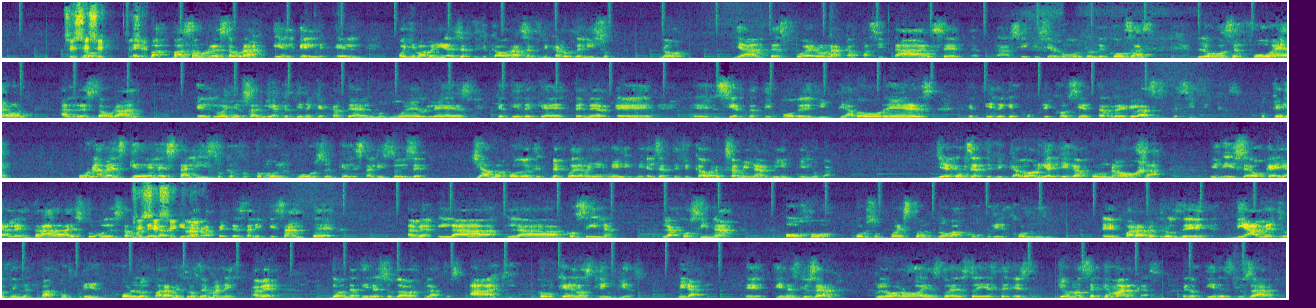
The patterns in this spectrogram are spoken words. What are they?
Sí, sí, sí. Eh, vas a un restaurante y el, el, el, oye, va a venir el certificador a certificarlos del ISO, ¿no? Ya antes fueron a capacitarse, así hicieron un montón de cosas. Luego se fueron al restaurante el dueño sabía que tiene que cambiar los muebles, que tiene que tener eh, eh, cierto tipo de limpiadores, que tiene que cumplir con ciertas reglas específicas, ¿ok? Una vez que él está listo, que fue como el curso y que él está listo, dice, ya me, puedo, me puede venir el certificador a examinar mi, lugar. Llega el certificador y él llega con una hoja y dice, ok, a la entrada estuvo de esta manera, tiene tapete sanitizante, a ver, la, cocina. La cocina, ojo, por supuesto, no va a cumplir con eh, parámetros de diámetros, va a cumplir con los parámetros de manejo. A ver, ¿dónde tienes tus lavaplatos? Ah, aquí. ¿Con qué los limpias? Mira, eh, tienes que usar cloro, esto, esto y este, esto. Yo no sé qué marcas, pero tienes que usar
